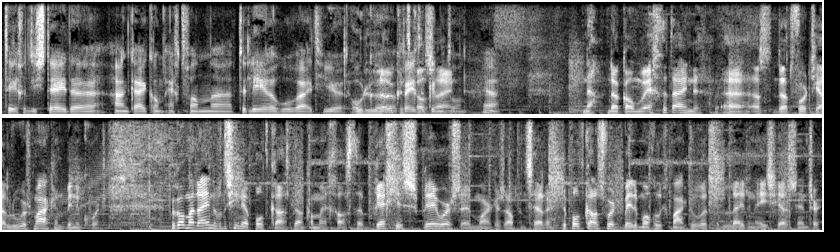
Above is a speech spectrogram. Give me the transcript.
tegen die steden aankijken om echt van te leren hoe wij het hier hoe ook, leuk het beter kan kunnen zijn. doen. Ja. Nou, dan komen we echt het einde. Uh, als, dat wordt jaloersmakend binnenkort. We komen aan het einde van de China-podcast. Dank aan mijn gasten Brechtjes Spreeuwers en Marcus Appenzeller. De podcast wordt mede mogelijk gemaakt door het Leiden Asia Center.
